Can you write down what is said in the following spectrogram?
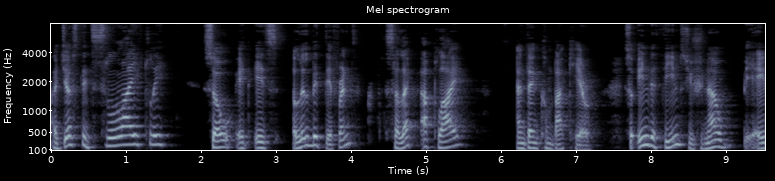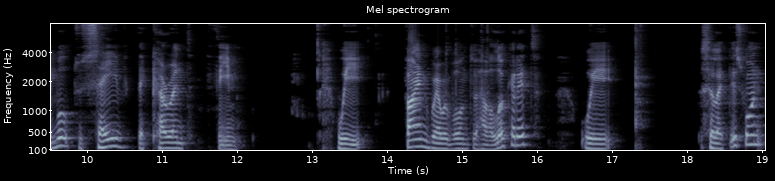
adjust it slightly so it is a little bit different, select apply, and then come back here. So in the themes, you should now be able to save the current theme. We find where we want to have a look at it. We select this one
